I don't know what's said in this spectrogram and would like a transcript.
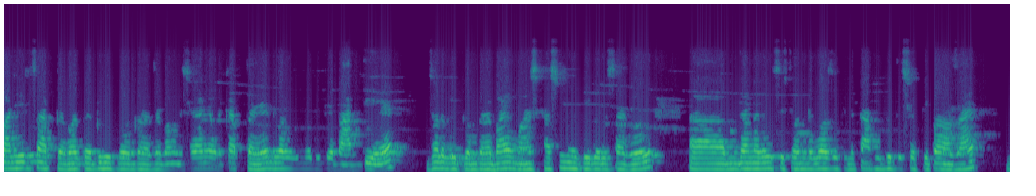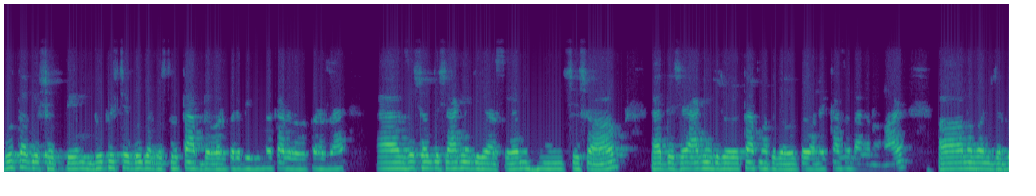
পানির চাপ ব্যবহার করে বিদ্যুৎ উৎপাদন করা যায়। বাংলাদেশের আগে কাপ্তায়ে নদীতে বাঁধ দিয়ে জল বিক্রম করা বায়োমাস খাসি মুরগি, গরু, ছাগল, আহ রান্নাঘর উচ্ছিষ্ট অন্য বর্জ্য থেকে তাপ বিদ্যুৎ শক্তি পাওয়া যায়। ভূতাপীয় শক্তি ভূপৃষ্ঠের ভূগর্ভস্থ তাপ ব্যবহার করে বিভিন্ন কাজে ব্যবহার করা যায়। যেসব দেশে আগ্নেয়গিরি আছে সেসব দেশে আগ্নেয়গিরির তাপমাত্রা ব্যবহার করে অনেক কাজে লাগানো হয়। আহ, নবায়নযোগ্য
